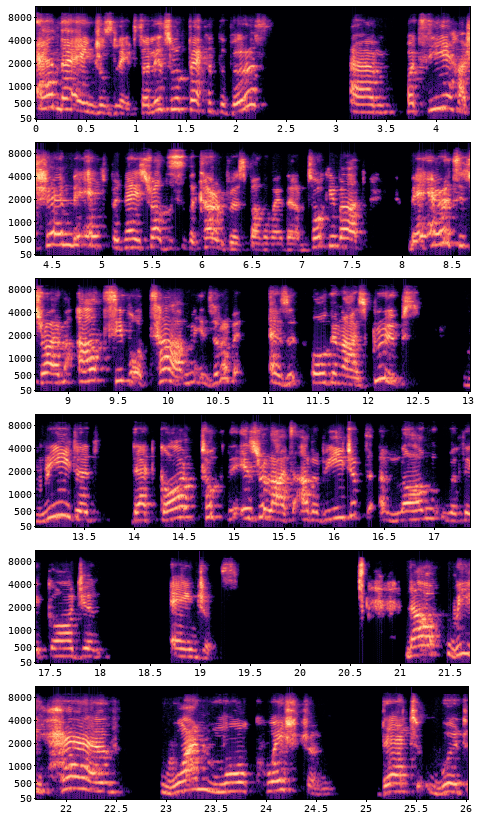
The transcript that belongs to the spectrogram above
and the angels left. So let's look back at the verse. Um, Hashem et b'nei Israel. This is the current verse, by the way, that I'm talking about. Me'eretz Yisrael out sivotam, instead of as organized groups, read it that God took the Israelites out of Egypt along with their guardian angels. Now we have one more question that would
